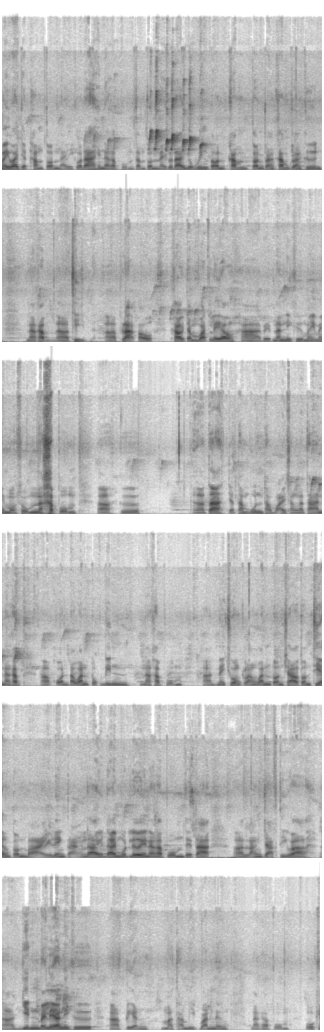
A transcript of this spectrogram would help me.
ไม่ว่าจะทำตอนไหนก็ได้นะครับ ผมทำตอนไหนก็ได้ยกเว้นตอนค่ำตอนกลางค่ำกลางคืนนะครับที่พระเขาเข้าจำวัดแล้วแบบนั้นนี่คือไม่ไม่เหมาะสมนะครับ ผมคือ ถ้าจะทำบุญถวายสังฆทานนะครับก่อนตะวันตกดินนะครับ ผมในช่วงกลางวันตอนเช้าตอนเที่ยงตอนบ่ายแรงต่างได้ได้หมดเลยนะครับ ผมแต่ถ้าหลังจากที่ว่าเย็นไปแล้วนี่คืออเปลี่ยนมาทำอีกวันหนึ่งนะครับ ผมโอเค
